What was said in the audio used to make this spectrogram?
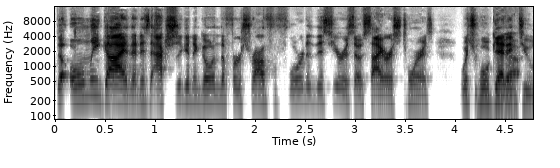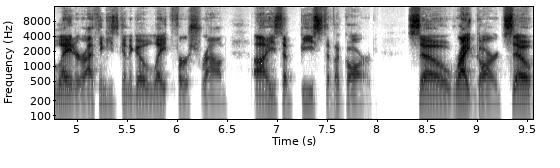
The only guy that is actually going to go in the first round for Florida this year is O'Cyrus Torrence, which we'll get Yeah. into later. I think he's going to go late first round. Uh, he's a beast of a guard. So right guard. So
